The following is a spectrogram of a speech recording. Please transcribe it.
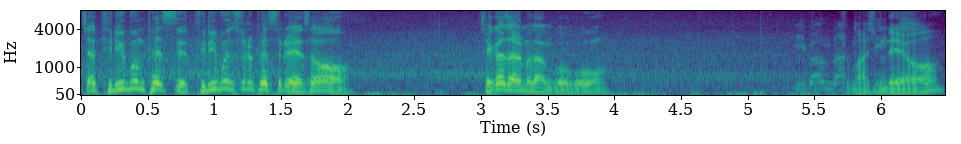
자 드리븐 패스 드리븐 스루 패스를 해서 제가 잘못한 거고 좀. 아쉽네요.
